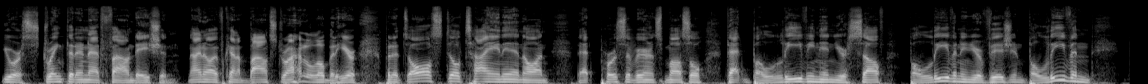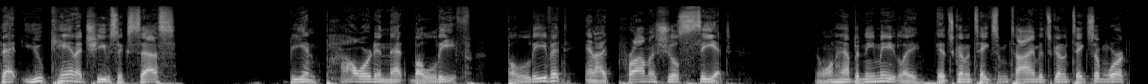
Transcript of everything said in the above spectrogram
you are strengthening that foundation. I know I've kind of bounced around a little bit here, but it's all still tying in on that perseverance muscle, that believing in yourself, believing in your vision, believing that you can achieve success. Be empowered in that belief. Believe it, and I promise you'll see it. It won't happen immediately. It's going to take some time. It's going to take some work.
